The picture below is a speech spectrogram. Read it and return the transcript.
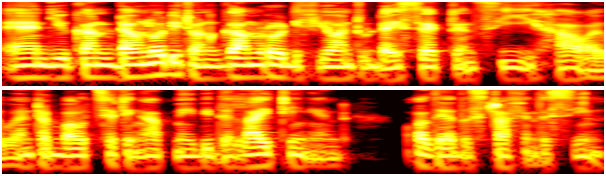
and you can download it on Gumroad if you want to dissect and see how I went about setting up maybe the lighting and all the other stuff in the scene.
